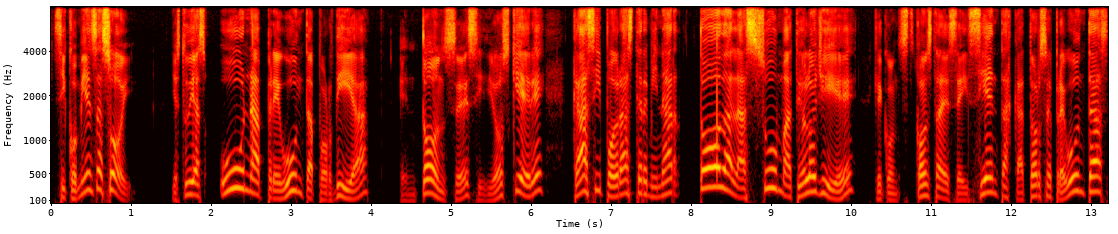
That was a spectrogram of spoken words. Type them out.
Si comienzas hoy y estudias una pregunta por día, entonces, si Dios quiere, casi podrás terminar toda la Suma Teología, que consta de 614 preguntas,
